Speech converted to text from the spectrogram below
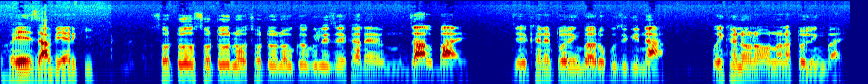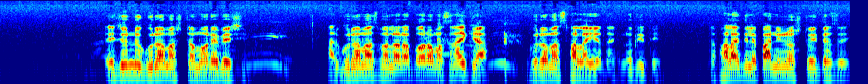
হয়ে যাবে আর কি। ছোট ছোট ছোট নৌকাগুলি যেখানে জাল বায়, যেখানে ট্রলিং বায়ের উপযোগী না, ওইখানে ওনা- ওনারা ট্রলিং বায়। এই জন্য গুড়া মাছটা মরে বেশি। আর গুড়া মাছ মারলে ওরা বড় মাছ রাইখা, গুড়া মাছ ফালাইয়া দেয় নদীতে। তা ফালাই দিলে পানি নষ্ট হইতেছে,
